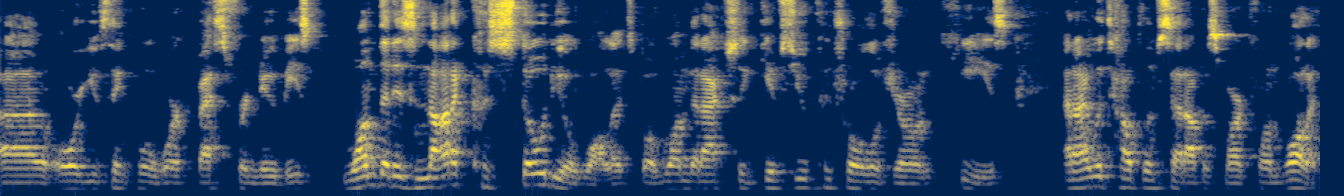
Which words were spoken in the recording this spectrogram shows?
uh, or you think will work best for newbies. One that is not a custodial wallet, but one that actually gives you control of your own keys. And I would help them set up a smartphone wallet.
